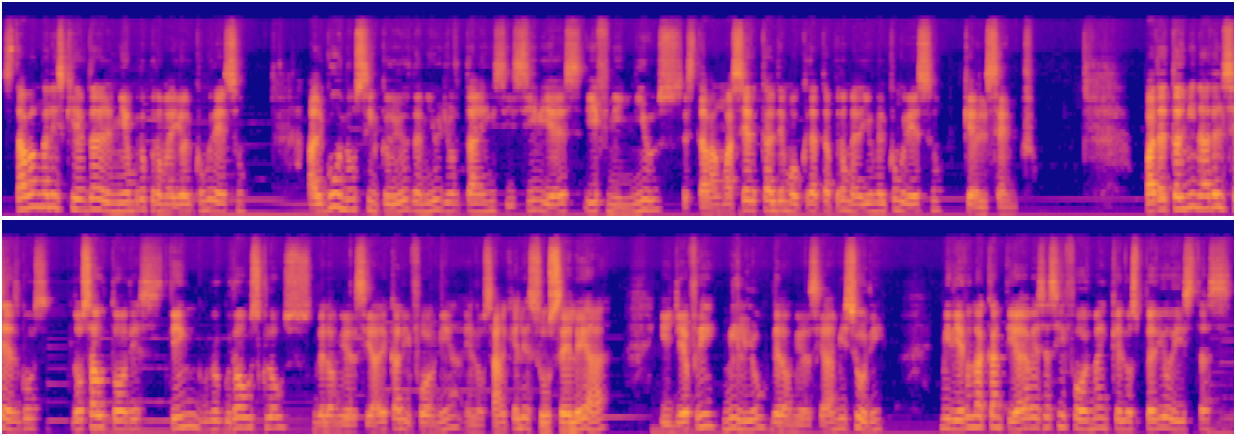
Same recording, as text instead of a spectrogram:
estaban a la izquierda del miembro promedio del Congreso. Algunos, incluidos The New York Times y CBS Evening News, estaban más cerca al demócrata promedio en el Congreso que el centro. Para determinar el sesgo, los autores Tim Grosclose de la Universidad de California en Los Ángeles, UCLA, y Jeffrey Milio de la Universidad de Missouri midieron la cantidad de veces y forma en que los periodistas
